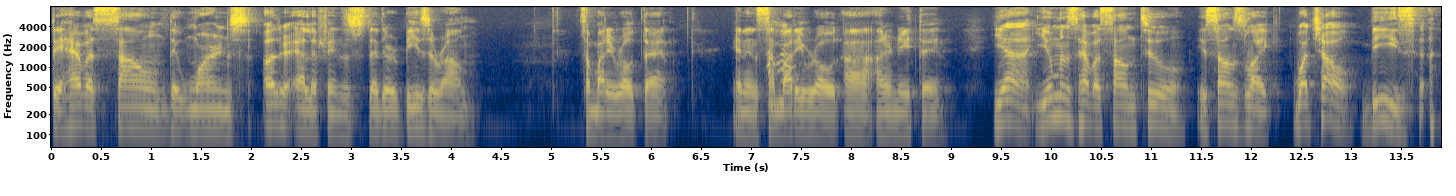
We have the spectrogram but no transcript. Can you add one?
They have a sound that warns other elephants that there are bees around. Somebody wrote that. And then somebody uh-huh. wrote uh, underneath it, yeah, humans have a sound too. It sounds like, watch out, bees.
